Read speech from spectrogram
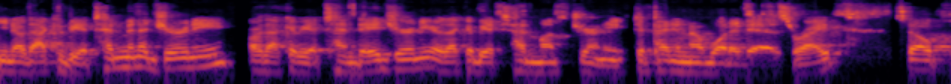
you know that could be a 10 minute journey or that could be a 10 day journey or that could be a 10 month journey depending on what it is right? So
